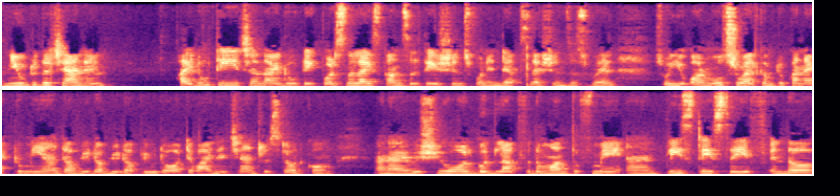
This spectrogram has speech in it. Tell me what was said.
new to the channel I do teach and I do take personalized consultations for in-depth sessions as well. So you are most welcome to connect to me at www.divineenchantress.com and I wish you all good luck for the month of May and please stay safe in the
